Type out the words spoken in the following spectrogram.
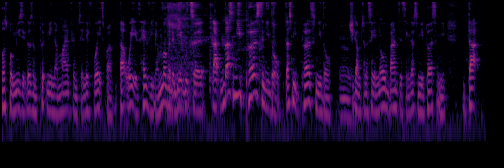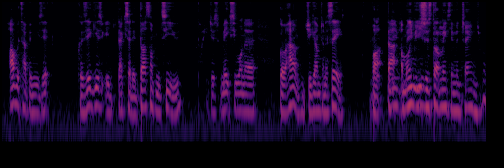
Gospel music doesn't put me in the mind frame to lift weights, bruv. That weight is heavy. I'm not gonna be able to like. That's me personally, though. That's me personally, though. Mm. You I'm trying to say? No banter thing. That's me personally. That other type of music, because it gives, it, like you said, it does something to you. But it just makes you wanna go ham. Do you get what I'm trying to say? But that maybe, I'm maybe you should start making the change, bro.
